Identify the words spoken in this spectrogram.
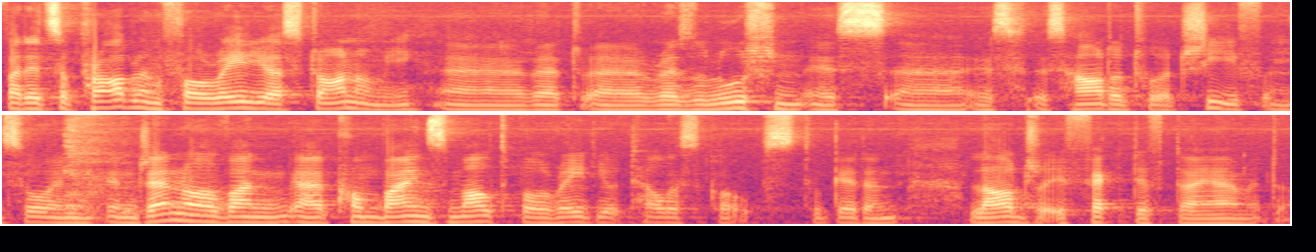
But it's a problem for radio astronomy uh, that uh, resolution is, uh, is, is, harder to achieve. And so, in, in general, one uh, combines multiple radio telescopes to get a larger effective diameter.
